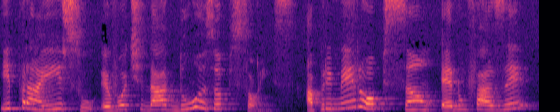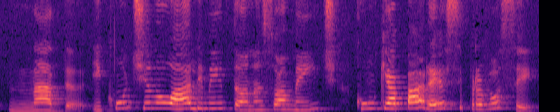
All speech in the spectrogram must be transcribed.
E para isso, eu vou te dar duas opções. A primeira opção é não fazer nada e continuar alimentando a sua mente com o que aparece para você,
